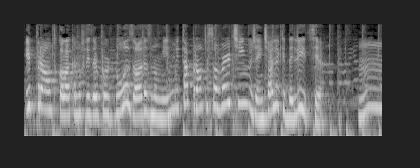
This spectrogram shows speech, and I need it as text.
E pronto, coloca no freezer por duas horas no mínimo e tá pronto o sorvetinho, gente. Olha que delícia! Mmm.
